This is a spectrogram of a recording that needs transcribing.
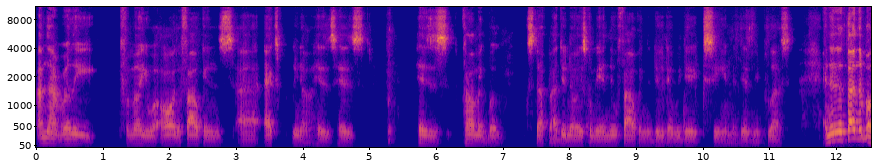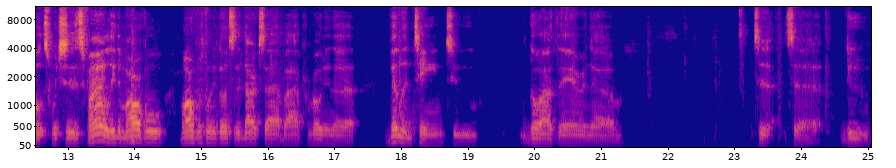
I'm not really familiar with all the Falcons uh ex you know his his his comic book stuff, but I do know there's gonna be a new Falcon to do that we did see in the Disney Plus. And then the Thunderbolts, which is finally the Marvel Marvel's going to go to the dark side by promoting a villain team to go out there and um to to do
